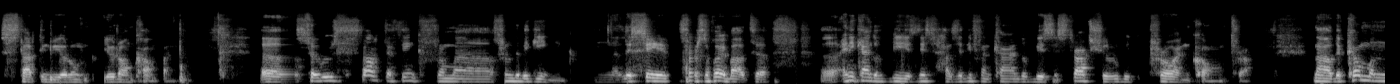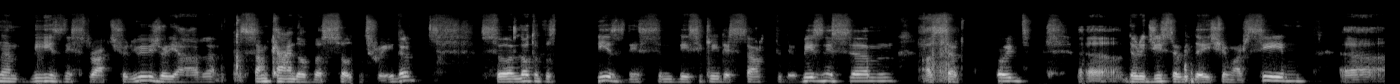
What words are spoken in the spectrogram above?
starting your own, your own company. Uh, so we'll start, I think, from, uh, from the beginning. Let's say, first of all, about uh, uh any kind of business has a different kind of business structure with pro and contra. Now, the common um, business structure usually are um, some kind of a sole trader. So a lot of business and basically they start their business um, as self-employed. Uh, they register with the HMRC. Uh,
